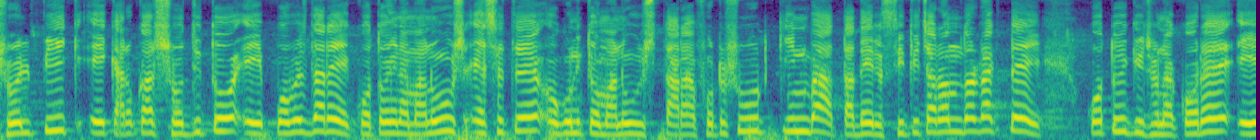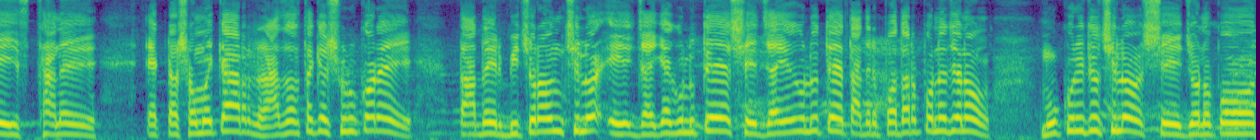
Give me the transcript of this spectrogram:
শৈল্পিক, এই কারুকাজ সজ্জিত, এই প্রবেশদ্বারে কতই না মানুষ এসেছে, অগণিত মানুষ তারা ফটোশ্যুট কিংবা তাদের স্মৃতিচারণ ধরে রাখতে কতই কিছু না করে এই স্থানে। একটা সময়কার রাজা থেকে শুরু করে তাদের বিচরণ ছিল এই জায়গাগুলোতে, সেই জায়গাগুলোতে তাদের পদার্পণে যেন মুখরিত ছিল সেই জনপদ।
